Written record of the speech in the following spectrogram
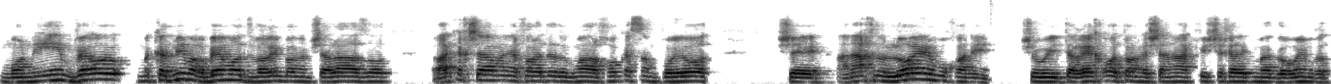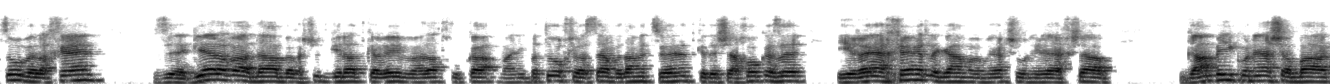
מונעים ומקדמים הרבה מאוד דברים בממשלה הזאת. רק עכשיו אני יכול לתת דוגמה על חוק הסמכויות, שאנחנו לא היינו מוכנים שהוא יתארך עוד פעם לשנה כפי שחלק מהגורמים רצו, ולכן זה יגיע לוועדה בראשות גלעד קריב וועדת חוקה, ואני בטוח שהוא יעשה עבודה מצוינת כדי שהחוק הזה ייראה אחרת לגמרי מאיך שהוא נראה עכשיו. גם באיכוני השב"כ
